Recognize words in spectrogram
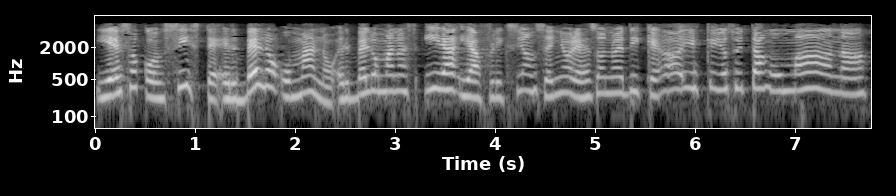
y eso consiste, el velo humano, el velo humano es ira y aflicción, señores. Eso no es de que, ay, es que yo soy tan humana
